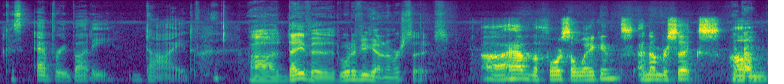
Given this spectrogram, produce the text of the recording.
because everybody died. Uh, David, what have you got at number six? Uh, I have The Force Awakens at number six. Okay. Um,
